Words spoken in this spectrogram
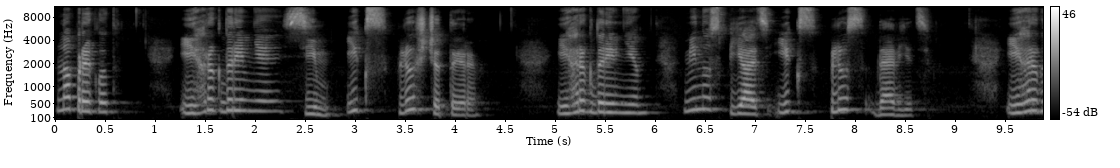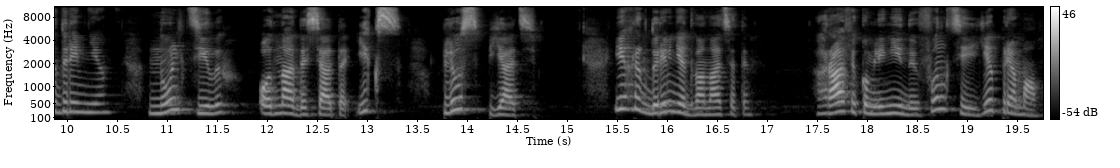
Наприклад, y дорівнює 7х плюс 4, y дорівнює мінус 5х плюс 9, y дорівнює 0,1х плюс 5, y дорівнює 12. Графіком лінійної функції є пряма.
